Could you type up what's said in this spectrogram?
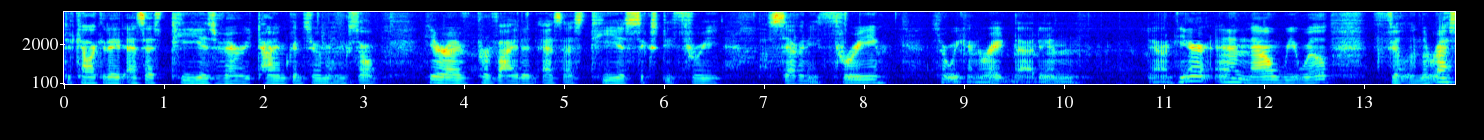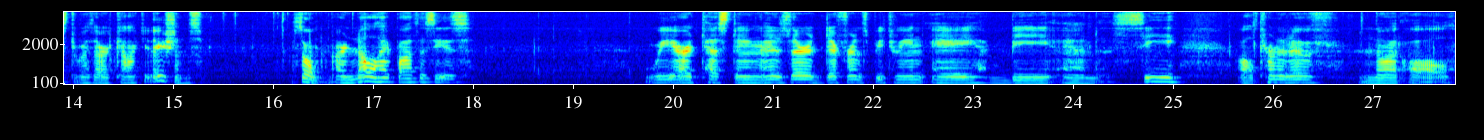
To calculate SST is very time consuming. So here I've provided SST is 6373. So we can write that in down here and now we will fill in the rest with our calculations. So, our null hypotheses, we are testing, is there a difference between A, B, and C? Alternative, not all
